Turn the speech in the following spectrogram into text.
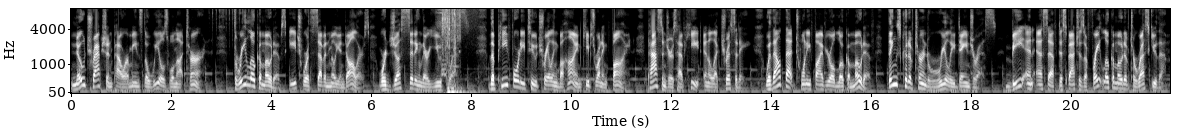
No traction power means the wheels will not turn. Three locomotives, each worth $7 million, were just sitting there useless. The P-42 trailing behind keeps running fine. Passengers have heat and electricity. Without that 25-year-old locomotive, things could have turned really dangerous. BNSF dispatches a freight locomotive to rescue them.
